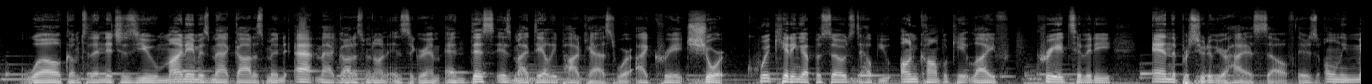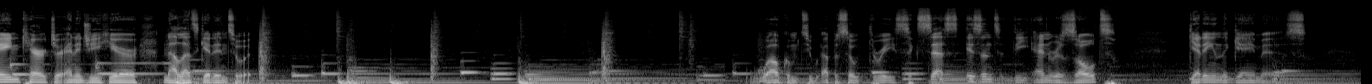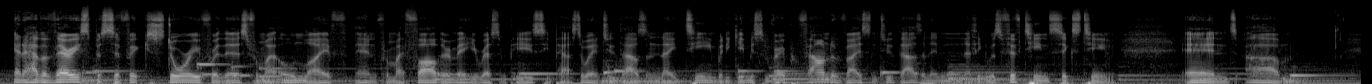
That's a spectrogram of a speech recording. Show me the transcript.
Welcome to the Niche Is You. My name is Matt Gottesman at Matt Gottesman on Instagram, and this is my daily podcast where I create short, quick hitting episodes to help you uncomplicate life, creativity, and the pursuit of your highest self. There's only main character energy here. Now let's get into it. Welcome to episode three. Success isn't the end result, getting in the game is. And I have a very specific story for this from my own life and from my father. May he rest in peace. He passed away in 2019, but he gave me some very profound advice in 2000, and I think it was 15, 16. And um,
